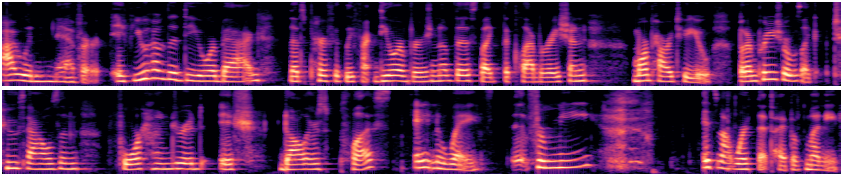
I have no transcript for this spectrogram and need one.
I would never. If you have the Dior bag, that's perfectly fine. Dior version of this, like the collaboration, more power to you. But I'm pretty sure it was like 2,400-ish dollars plus. Ain't no way. For me, it's not worth that type of money.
